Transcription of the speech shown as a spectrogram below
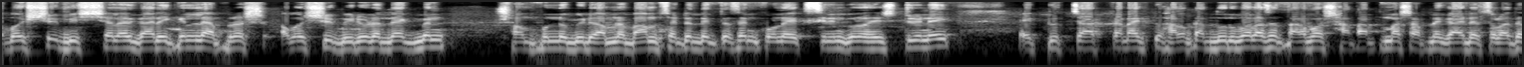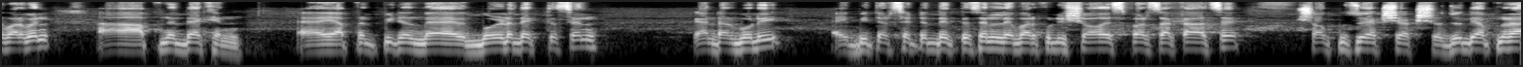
অবশ্যই বিশ সালের গাড়ি কিনলে আপনারা অবশ্যই ভিডিওটা দেখবেন। সম্পূর্ণ ভিডিও। আপনার বাম সাইডে দেখতেছেন, কোনো অ্যাক্সিডেন্ট কোনো হিস্ট্রি নেই। একটু চাক্কাটা একটু হালকা দুর্বল আছে, তারপর সাত আট মাস আপনি গাড়িটা চলাতে পারবেন। আপনি দেখেন, এই আপনার পিঠে বডিটা দেখতেছেন ক্যান্টার বডি এই বিটার সেটে দেখতেছেন লেবার খুঁটি সহ স্পার চাকা আছে সব কিছু একশো একশো। যদি আপনারা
